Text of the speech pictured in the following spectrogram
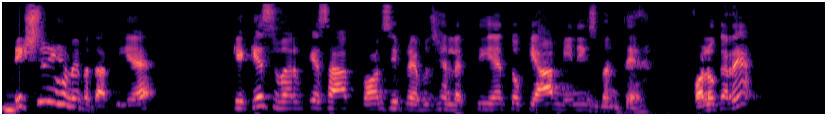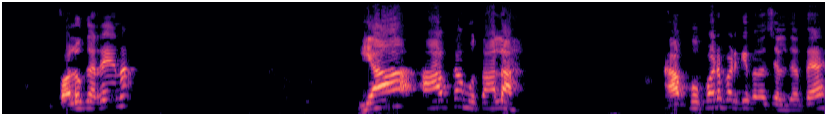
ڈکشنری ہمیں بتاتی ہے کہ کس ورب کے ساتھ کون سی پریپوزیشن لگتی ہے تو کیا میننگز بنتے ہیں؟ فالو کر رہے ہیں؟ فالو کر رہے ہیں نا؟ یا آپ کا مطالعہ آپ کو پڑھ پڑھ کے پتا چل جاتا ہے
